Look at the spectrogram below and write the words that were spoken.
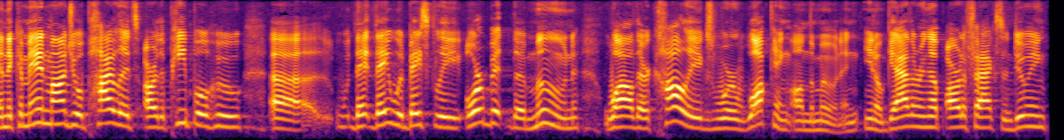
And the command module pilots are the people who uh, they, they would basically orbit the moon while their colleagues were walking on the moon and you know gathering up artifacts and doing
